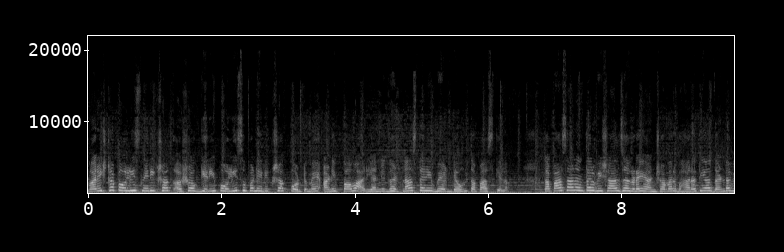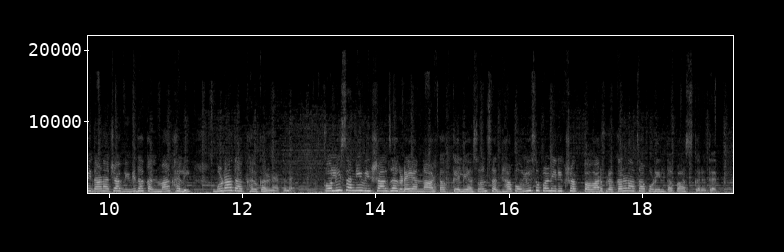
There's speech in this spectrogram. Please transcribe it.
वरिष्ठ पोलीस निरीक्षक अशोक गिरी पोलीस उपनिरीक्षक कोटमे आणि पवार यांनी घटनास्थळी भेट देऊन तपास केला. तपासानंतर विशाल झगडे यांच्यावर भारतीय दंडविधानाच्या विविध कलमाखाली गुन्हा दाखल करण्यात आलाय. पोलिसांनी विशाल झगडे यांना अटक केली असून सध्या पोलीस उपनिरीक्षक पवार प्रकरणाचा पुढील तपास करत आहेत.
